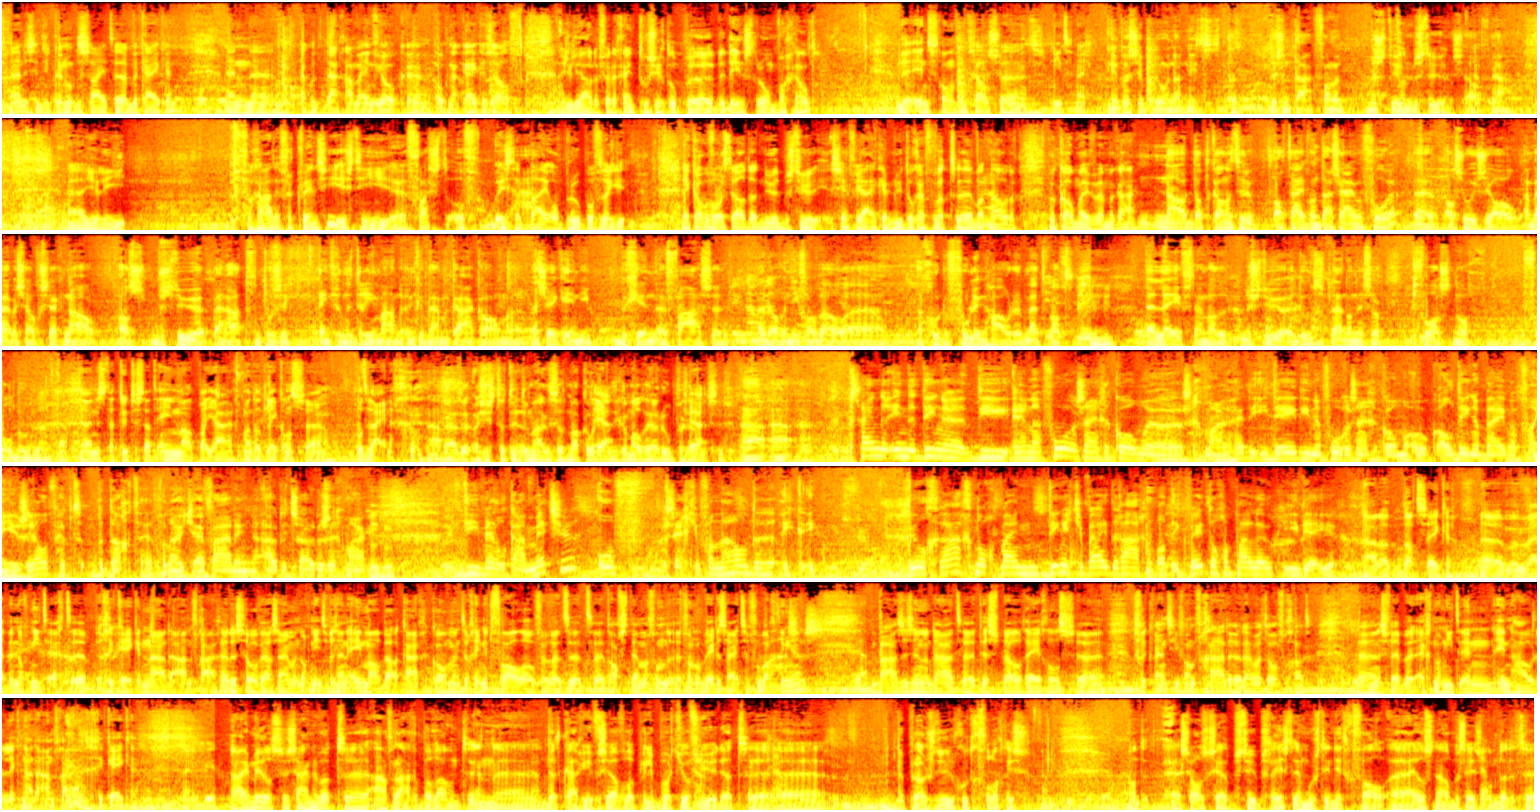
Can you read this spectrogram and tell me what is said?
Hè, dus die kunnen op de site bekijken. En eh, ja, goed, daar gaan wij nu ook, eh, ook naar kijken zelf. En jullie houden verder geen toezicht op eh, de, de instroom van geld? De instroom van geld eh, niet, nee. In principe doen we dat niet. Dat is een taak van het bestuur. Van het bestuur. Zelf, ja. Eh, jullie vergaderfrequentie, is die eh, vast? Of is dat bij oproep? Of dat je... Ik kan me voorstellen dat nu het bestuur zegt van ja, ik heb nu toch even wat, eh, wat nodig. We komen even bij elkaar. Nou, dat kan natuurlijk altijd, want daar zijn we voor. Eh, al sowieso. En wij hebben zelf gezegd, nou, als bestuur en raad van toezicht één keer in de drie maanden een keer bij elkaar komen. En zeker in die beginfase, dat we in ieder geval wel eh, een goede voeling houden met wat er leeft en wat het bestuur er doet. En dan is dat vooralsnog voldoende. Ja, in de statuten staat eenmaal per jaar, maar dat leek ons eh, wat weinig. Ja, als je statuten maakt is dat makkelijk. Want je kan hem altijd herroepen. Dus. Zijn er in de dingen die er naar voren zijn gekomen, eh, zeg maar, hè, de ideeën die naar voren zijn gekomen, ook al dingen bij waarvan je zelf hebt bedacht, hè, vanuit je ervaring uit het zuiden, zeg maar, die met elkaar matchen? Of zeg je van nou, de, ik, ik wil graag nog mijn dingetje bijdragen, want ik weet nog een paar leuke ideeën. Nou, dat, dat zeker. Eh, we hebben nog niet echt gekeken naar de aanvragen. Dus zover zijn we nog niet. We zijn eenmaal bij elkaar gekomen. En toen ging het vooral over het, het, het afstemmen van de, van de wederzijdse verwachtingen. Basis, Basis inderdaad. eh, De spelregels. eh, frequentie van vergaderen, daar hebben we het over gehad. Eh, dus we hebben echt nog niet in, inhoudelijk naar de aanvragen gekeken. Nee. Nou, inmiddels zijn er wat eh, aanvragen beloond. En eh, dat krijgen jullie vanzelf wel op jullie bordje of jullie dat eh, eh, de procedure goed gevolgd is. Want eh, zoals gezegd, het bestuur beslist. En moest in dit geval eh, heel snel beslissen. Omdat het eh,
